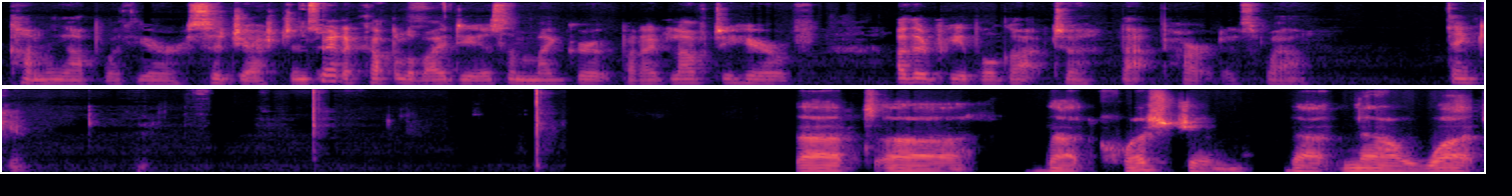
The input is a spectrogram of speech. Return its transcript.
coming up with your suggestions. We had a couple of ideas in my group, but I'd love to hear if other people got to that part as well. Thank you. that uh, that question, that now what,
